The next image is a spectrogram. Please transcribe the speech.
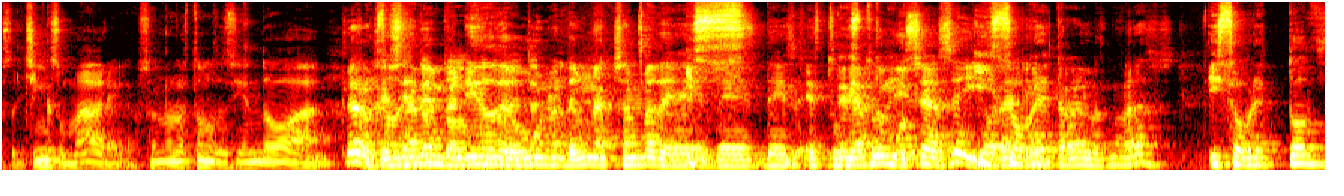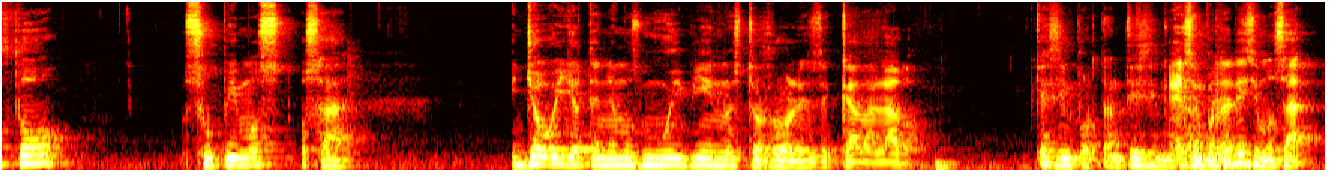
pues el chingue su madre, o sea, no lo estamos haciendo a... Claro, que se habían venido de una, de una chamba de, de, estudiar cómo se hace y, ahora sobre, entrar los madrazos. Y sobre todo supimos, o sea, yo y yo tenemos muy bien nuestros roles de cada lado. Que es importantísimo. Es importantísimo, o sea.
